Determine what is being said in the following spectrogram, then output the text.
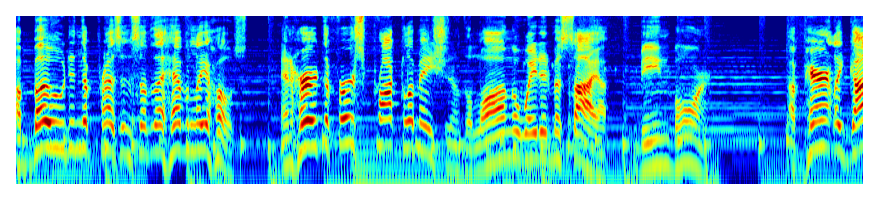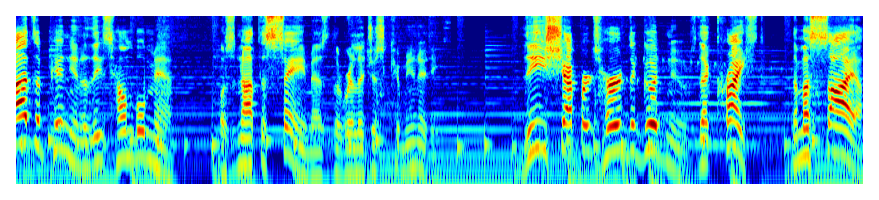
abode in the presence of the heavenly host and heard the first proclamation of the long awaited Messiah being born. Apparently, God's opinion of these humble men was not the same as the religious community. These shepherds heard the good news that Christ, the Messiah,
